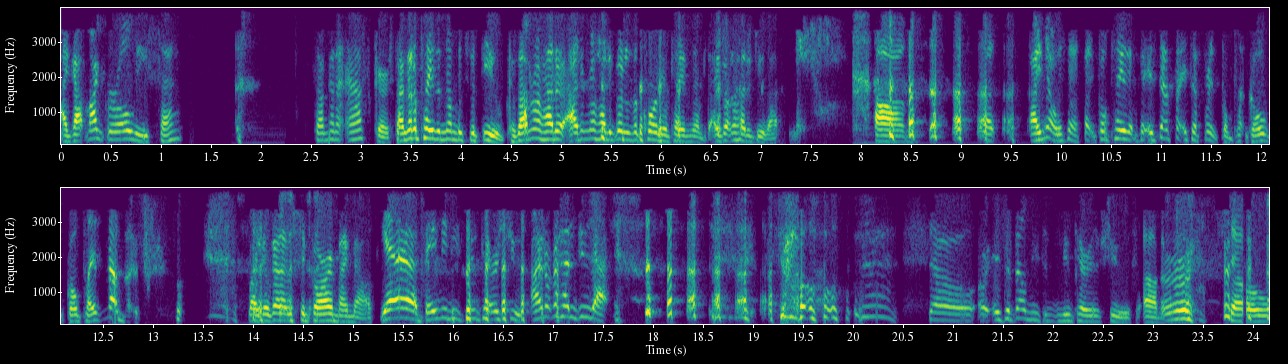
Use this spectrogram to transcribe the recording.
I got my girl Lisa. So I'm going to ask her. So I'm going to play the numbers with you because I don't know how to. I don't know how to go to the corner and play the numbers. I don't know how to do that. Um, I know it's not fun. Go play the. It's not fun. It's a fun. Go go go play the numbers. like I've got a cigar in my mouth. Yeah, baby needs new pair of shoes. I don't know how to do that. so so or Isabel needs a new pair of shoes. Um, so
